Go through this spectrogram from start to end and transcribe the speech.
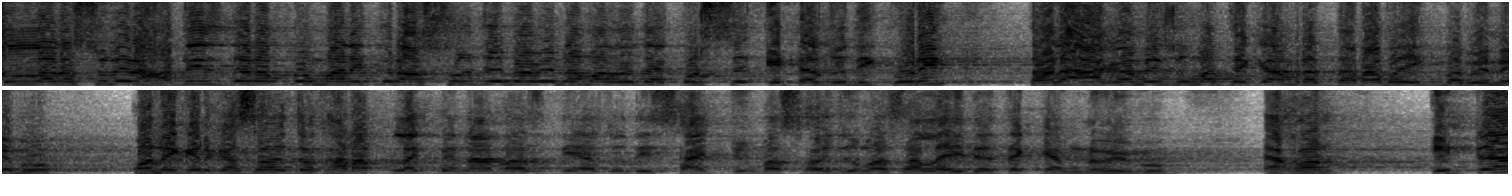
আল্লাহ রাসুলের হাদিস দ্বারা প্রমাণিত রাসুল যেভাবে নামাজ আদায় করছে, এটা যদি করি, তাহলে আগামী জুমা থেকে আমরা ধারাবাহিকভাবে নেব। অনেকের কাছে হয়তো খারাপ লাগবে নামাজ নিয়ে, যদি ষাট জুমা, ছয় জুমা চালাই দিতে কেমন হইব? এখন এটা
